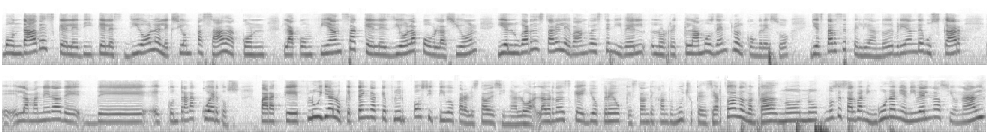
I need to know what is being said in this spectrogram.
bondades que, le di, que les dio la elección pasada, con la confianza que les dio la población, y en lugar de estar elevando a este nivel los reclamos dentro del Congreso y estarse peleando, deberían de buscar eh, la manera de, de, encontrar acuerdos para que fluya lo que tenga que fluir positivo para el Estado de Sinaloa. La verdad es que yo creo que están dejando mucho que desear. Todas las bancadas no, no, no se salva ninguna, ni a nivel nacional,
